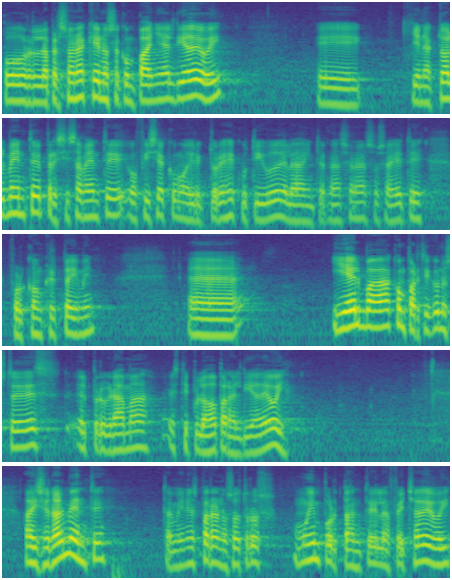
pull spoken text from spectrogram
por la persona que nos acompaña el día de hoy, eh, quien actualmente precisamente oficia como director ejecutivo de la International Society for Concrete Payment. Eh, y él va a compartir con ustedes el programa estipulado para el día de hoy. Adicionalmente, también es para nosotros muy importante la fecha de hoy,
